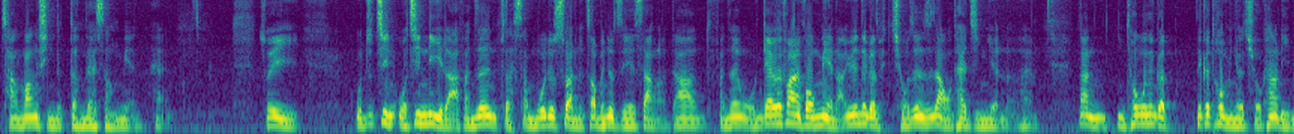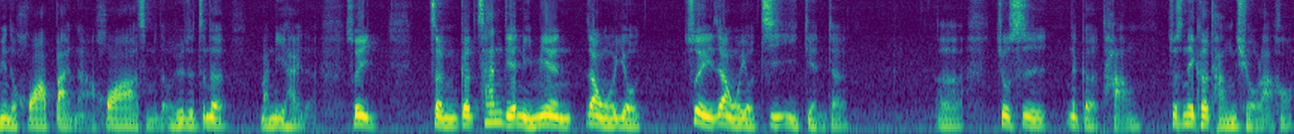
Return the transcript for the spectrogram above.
长方形的灯在上面，嘿，所以。我就尽我尽力啦，反正闪播就算了，照片就直接上了。然后反正我应该会放在封面啦，因为那个球真的是让我太惊艳了。嘿那你你透过那个那个透明的球看到里面的花瓣啊、花啊什么的，我觉得真的蛮厉害的。所以整个餐点里面让我有最让我有记忆点的，呃，就是那个糖，就是那颗糖球啦，吼。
